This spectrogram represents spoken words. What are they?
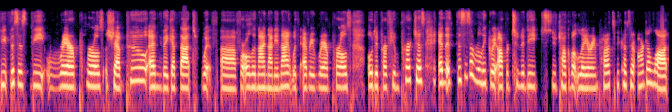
The, this is the Rare Pearls shampoo, and they get that with uh, for only $9.99 with every Rare Pearls Eau de Perfume purchase. And it, this is a really great opportunity to talk about layering products because there aren't a lot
